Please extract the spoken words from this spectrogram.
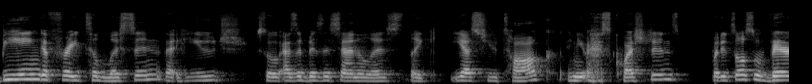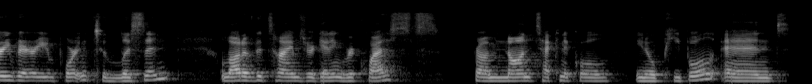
being afraid to listen that huge so as a business analyst like yes you talk and you ask questions but it's also very very important to listen. A lot of the times you're getting requests from non-technical you know people and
